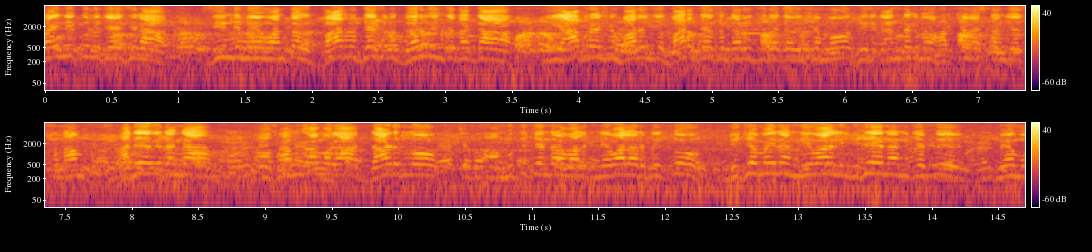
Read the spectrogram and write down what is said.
సైనికులు చేసిన దీన్ని మేము అంత భారతదేశం గర్వించదగ్గ ఈ ఆపరేషన్ భారత భారతదేశం గర్వించదగ్గ విషయము. దీనికి అందరికీ మేము హర్షం వ్యక్తం చేస్తున్నాం. అదేవిధంగా పహల్గామగా దాడుల్లో మృతి చెందిన వాళ్ళకి నివాళులర్పిస్తూ నిజమైన నివాళి ఇదేనని చెప్పి మేము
